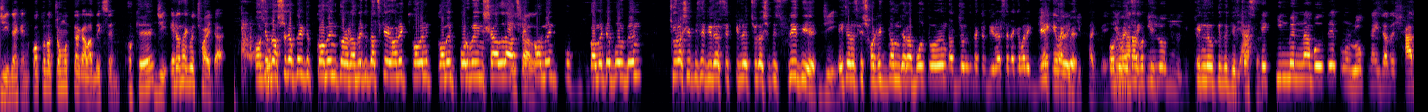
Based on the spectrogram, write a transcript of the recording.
জি দেখেন কতটা চমৎকার কালার দেখছেন? ওকে জি এটা থাকবে ছয়টা। ওকে দর্শক আপনি একটু কমেন্ট করেন। আমরা কিন্তু আজকে অনেক কমেন্ট কমেন্ট পড়ব ইনশাআল্লাহ। আজকে কমেন্ট কমেন্টে বলবেন চুরাশি পিসের ডিনার সেট কিনলে চুরাশি পিস ফ্রি দিয়ে জি। এটার আজকে সঠিক দাম যারা বলতে পারবেন তার জন্য কিন্তু একটা ডিনার সেট একেবারে গিফট একেবারে থাকবে। গিফট থাকবে। Okay ভাই, তারপর কিনলেও কিন্তু আছে। কিনলেও কিন্তু গিফট আছে। আজকে কিনবেন না বলতে কোনো লোক নাই যাদের স্বাদ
